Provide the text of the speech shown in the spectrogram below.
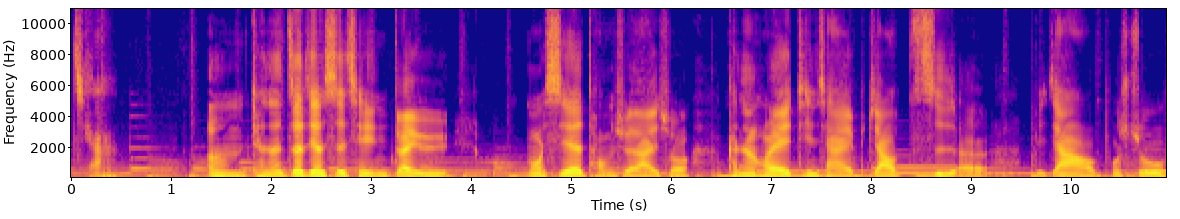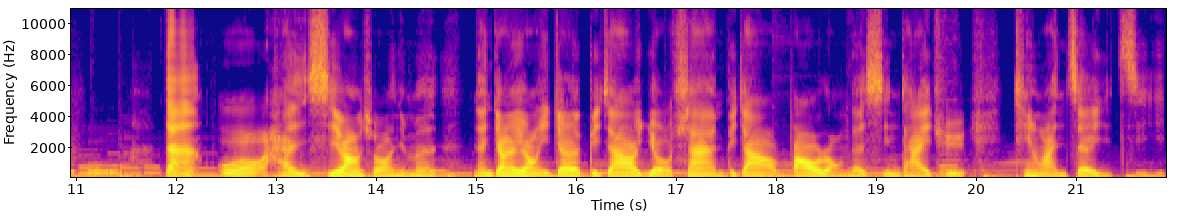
家。嗯，可能这件事情对于。某些同学来说，可能会听起来比较刺耳，比较不舒服。但我很希望说，你们能够用一个比较友善、比较包容的心态去听完这一集。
